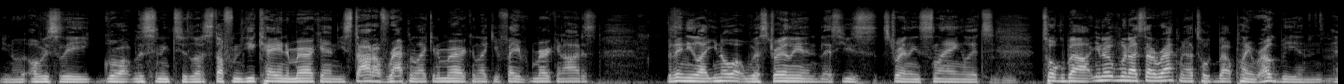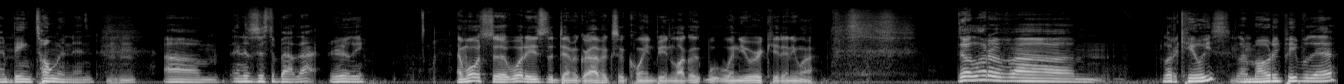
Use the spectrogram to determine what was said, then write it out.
You know, obviously, grew up listening to a lot of stuff from the UK and America, and you start off rapping like an American, like your favorite American artist. But then you're like, you know what? We're Australian. Let's use Australian slang. Let's talk about, you know, when I started rapping, I talked about playing rugby and, and being Tongan, and um, and it's just about that, really. And what's the what is the demographics of Queen being like when you were a kid anyway? There are a lot of um, a lot of Kiwis, a lot of Maori people there.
